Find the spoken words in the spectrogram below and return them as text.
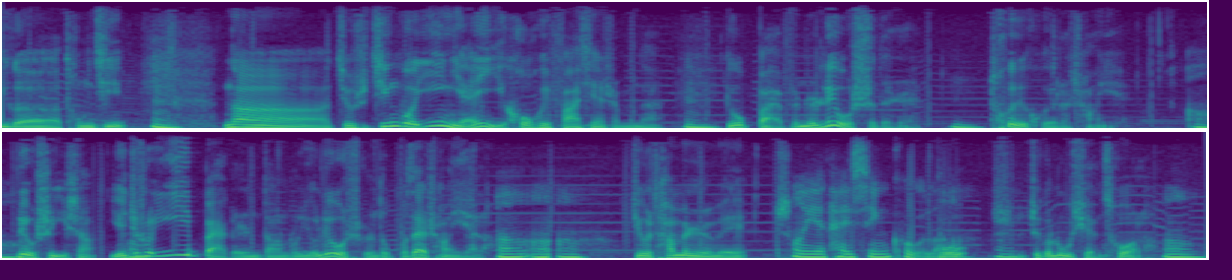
一个统计，嗯，那就是经过一年以后会发现什么呢？嗯，有百分之六十的人，嗯，退回了创业，哦，六十以上，也就是说一百个人当中有六十个人都不再创业了，嗯嗯嗯。就是他们认为创业太辛苦了，不，这个路选错了，嗯，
